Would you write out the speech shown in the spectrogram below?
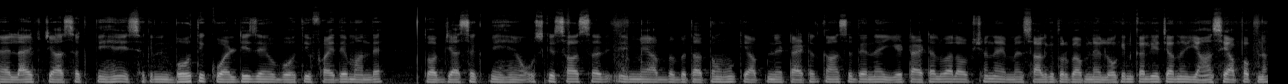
लाइव जा सकते हैं। इस स्क्रीन बहुत ही क्वालिटीज़ हैं वो बहुत ही फ़ायदेमंद है तो आप जा सकते हैं। उसके साथ साथ मैं आप बताता हूँ कि आपने टाइटल कहाँ से देना है। ये टाइटल वाला ऑप्शन है। मैं साल के तौर पर आपने लॉगिन कर लिया चैनल यहाँ से आप अपना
